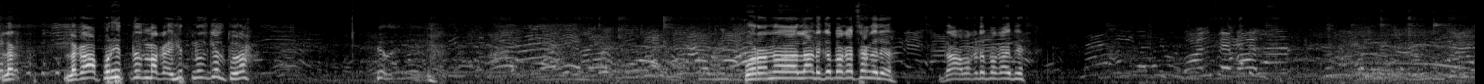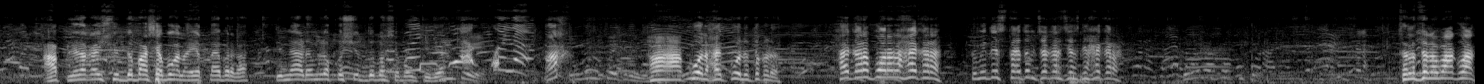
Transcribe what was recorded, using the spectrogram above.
लग- लगा आपण हिथनच मागा इथनच गेलतो ना? पोरानं लांडग बघा चांगलं. गावाकडे बघा भेट. आपल्याला काही शुद्ध भाषा बोला येत नाही बरं का? ते मॅडम लोक शुद्ध भाषा बोलते त्या हा? हा कोल हाय कोल तकड. हाय करा पोराला हाय करा. तुम्ही दिसताय तुमच्या घरच्याच हाय करा. चला चला वाघ वाघ.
